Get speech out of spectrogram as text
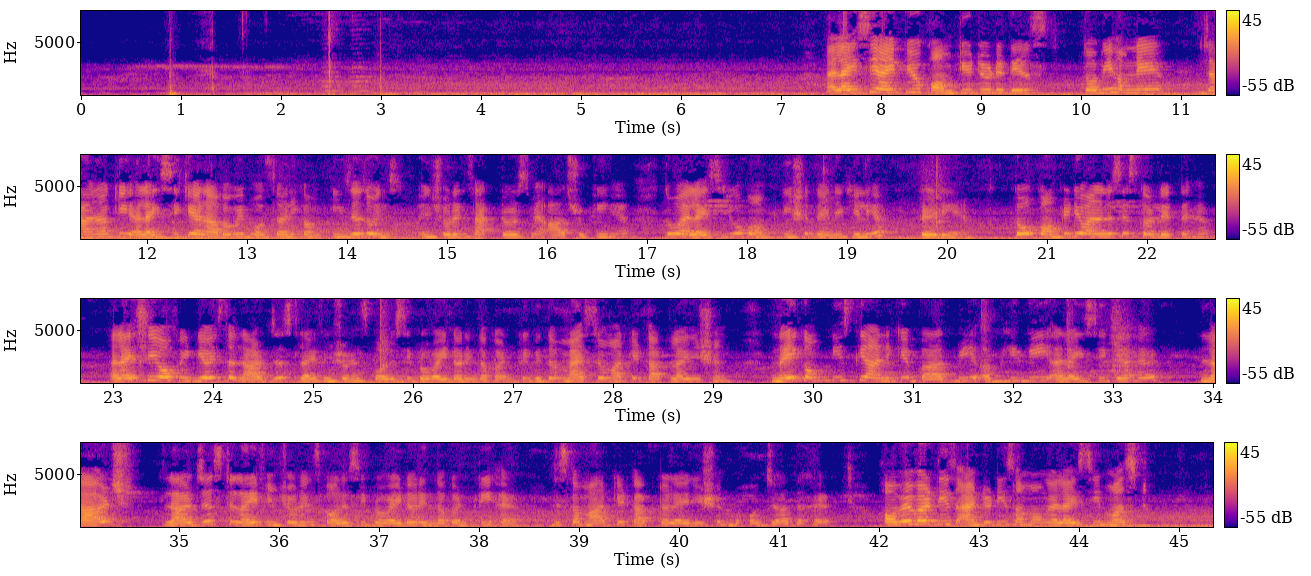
L I C I P O competitive details तो अभी हमने जाना कि एल आई सी के अलावा भी बहुत सारी कंपनीज़ है जो इंश्योरेंस सेक्टर्स में आ चुकी हैं तो वो एल आई सी को कॉम्पिटिशन देने के लिए रेडी हैं। तो कॉम्पिटिटिव एनालिसिस कर लेते हैं। L LIC of India is the largest life insurance policy provider in the country with a massive market capitalization. नई कंपनीज़ के आने के बाद भी अभी भी एल आई सी क्या है? Large largest life insurance policy provider in the country है, जिसका मार्केट कैपिटलाइजेशन बहुत ज़्यादा है। However these entities among L I C most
